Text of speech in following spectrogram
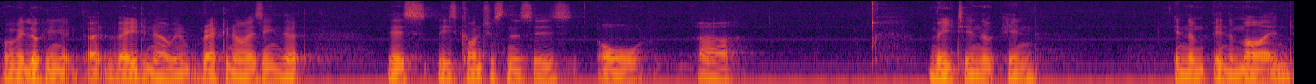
when we're looking at, at Vedana, we're recognizing that this, these consciousnesses all uh, meet in the in in the in the mind,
